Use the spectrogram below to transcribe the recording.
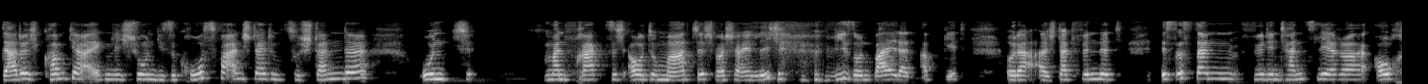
dadurch kommt ja eigentlich schon diese Großveranstaltung zustande und man fragt sich automatisch wahrscheinlich, wie so ein Ball dann abgeht oder äh, stattfindet. Ist es dann für den Tanzlehrer auch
